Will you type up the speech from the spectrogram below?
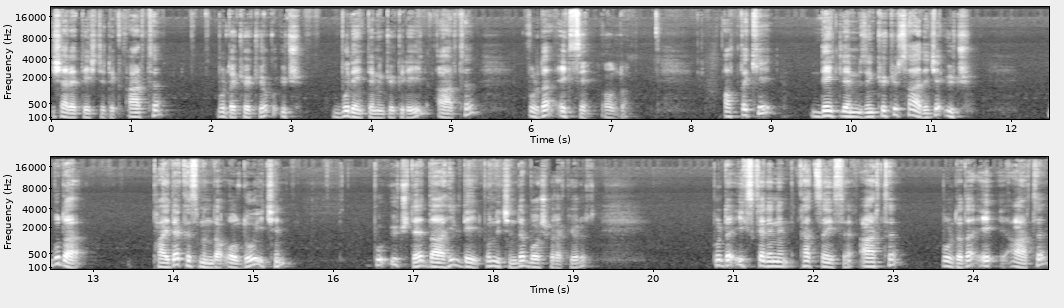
İşaret değiştirdik. Artı. Burada kök yok. 3 bu denklemin kökü değil. Artı. Burada eksi oldu. Alttaki denklemimizin kökü sadece 3. Bu da payda kısmında olduğu için bu 3 de dahil değil. Bunun için de boş bırakıyoruz. Burada x karenin katsayısı artı. Burada da e, artı.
